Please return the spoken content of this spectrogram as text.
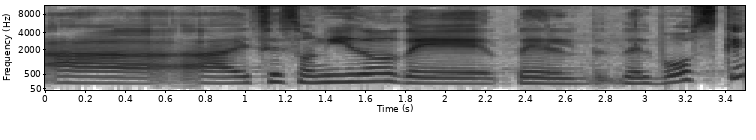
a, ese sonido de- del, del bosque.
